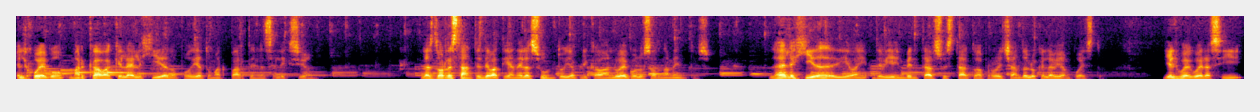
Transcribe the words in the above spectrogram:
El juego marcaba que la elegida no podía tomar parte en la selección. Las dos restantes debatían el asunto y aplicaban luego los ornamentos. La elegida debía, inventar su estatua aprovechando lo que le habían puesto. Y el juego era así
